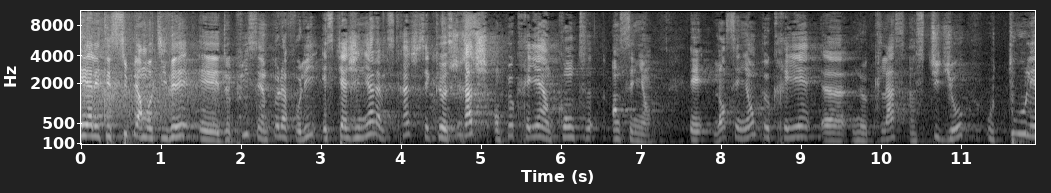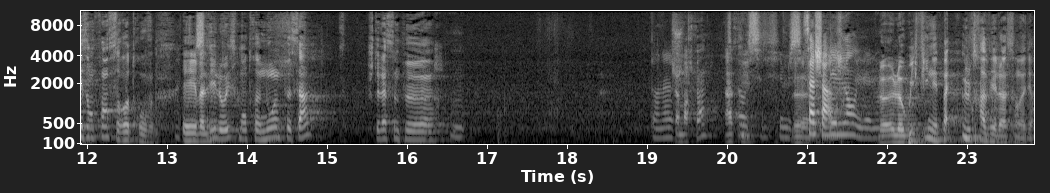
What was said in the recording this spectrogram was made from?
Et elle était super motivée et depuis c'est un peu la folie. Et ce qui est génial avec Scratch, c'est que Scratch, on peut créer un compte enseignant. Et l'enseignant peut créer euh, une classe, un studio où tous les enfants se retrouvent. Et vas-y Loïs, montre-nous un peu ça. Je te laisse un peu... Ça marche pas? Ah Ah oui, si. c'est- c'est- Ça charge. Il est lent, il est lent. Le, le Wi-Fi n'est pas ultra véloce, on va dire.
